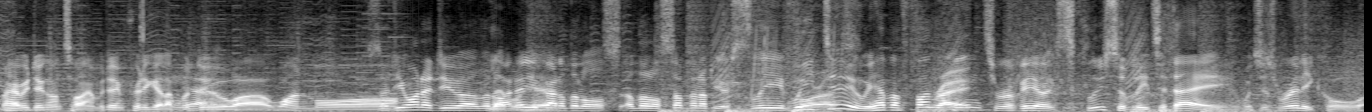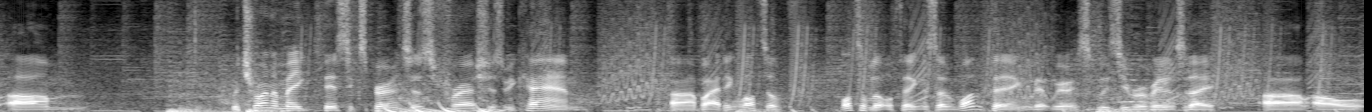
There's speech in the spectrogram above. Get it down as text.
how are we doing on time? We're doing pretty good. I'm going to Yeah. do uh, one more. So do you want to do a little? I know you've here. got a little a little something up your sleeve We for us. do. We have a fun Right. thing to reveal exclusively today, which is really cool. Um, we're trying to make this experience as fresh as we can uh, by adding lots of lots of little things. And one thing that we're exclusively revealing today, um, I'll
